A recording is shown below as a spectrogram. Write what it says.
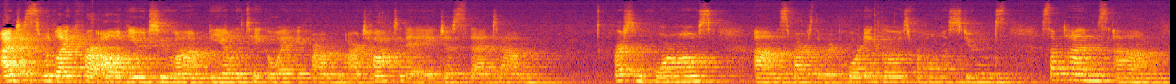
I just would like for all of you to um, be able to take away from our talk today just that um, first and foremost, um, as far as the reporting goes for homeless students, sometimes um,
